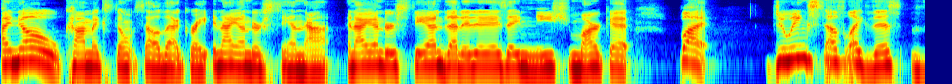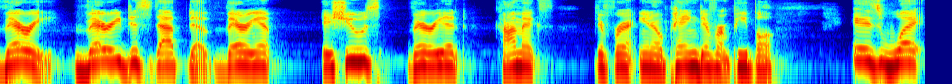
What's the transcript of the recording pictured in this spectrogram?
I know comics don't sell that great, and I understand that. And I understand that it is a niche market, but doing stuff like this, very, very deceptive variant issues, variant comics, different, you know, paying different people is what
